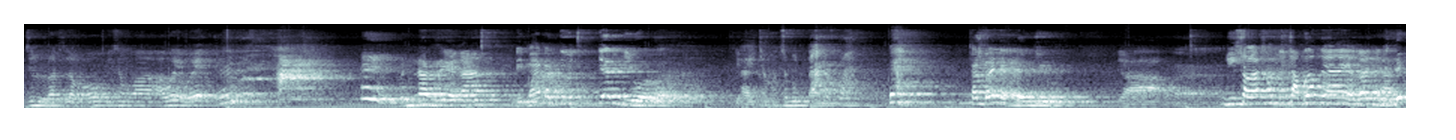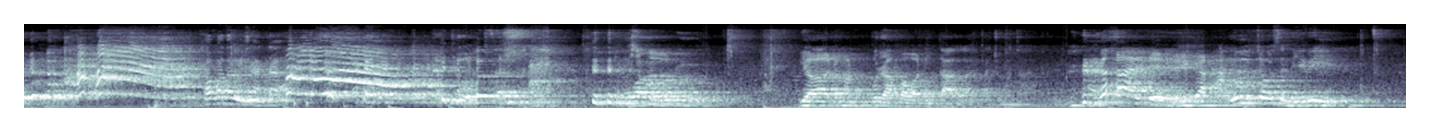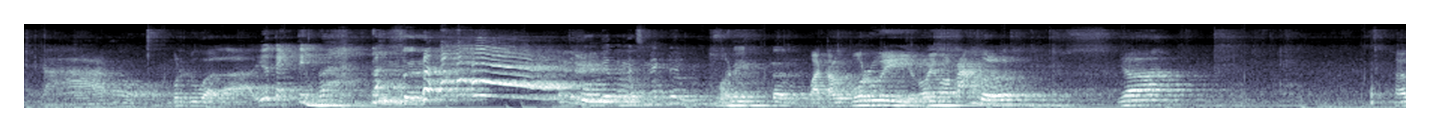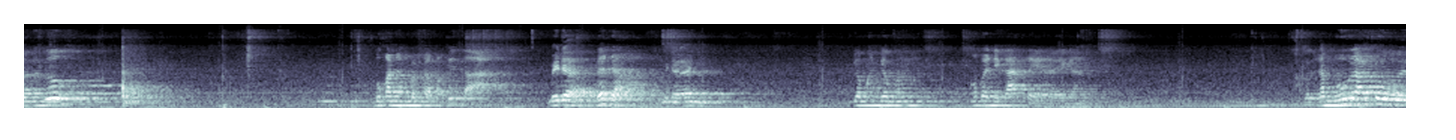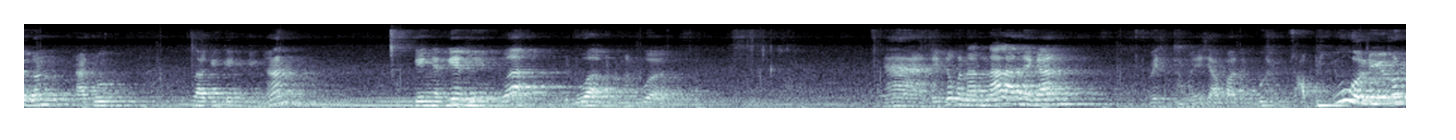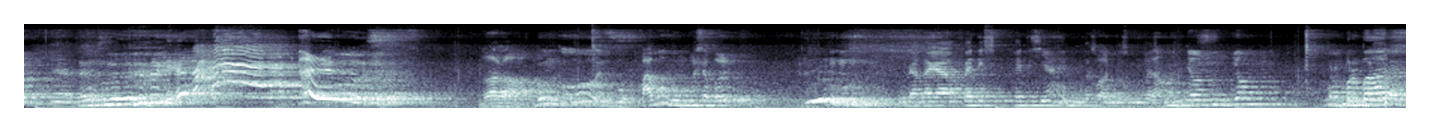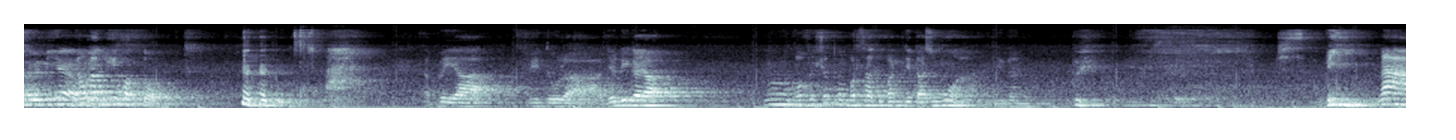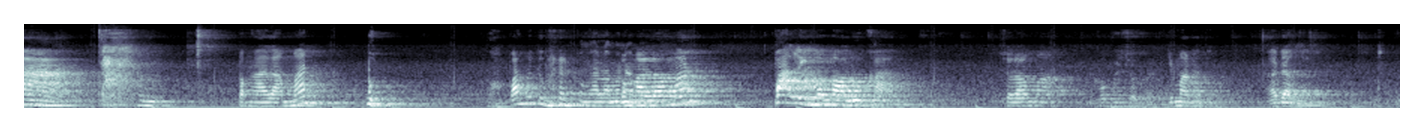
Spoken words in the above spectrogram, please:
jelas lah kau bisa sama aww bener ya kan Di mana tuh janji Wawa? ya jangan sebut merek lah Kan banyak janji. ya di salah satu cabangnya ya kan Kau kata wisata. Waduh. ya dengan beberapa wanita lah gak cuma satu ya Lu cowok sendiri. Berdua lah ya tag team lah Buset. Itu kopi apa main Smackdown? Smackdown. Fatal Four Way Royal Rumble ya hal itu bukan yang bersama kita Beda. beda Beda lagi. zaman zaman mau PDKT ya kan ketemu lah tuh ya kan satu lagi geng-gengan dia nih gua berdua sama teman gua. Nah situ kenal kenalan ya kan? Wih, namanya siapa tuh? Wih, sapi juga nih ya kan? Terus Enggak lah Bungkus. Kamu bungkus sebel udah kayak fetish fetishnya ya bungkus bungkus bungkus. Jangan jangan berbahas dunia, yang lagi hot dong. Tapi ya itulah. Jadi kayak hmm, coffee shop mempersatukan kita semua, ya kan? Sapi. Nah, pengalaman, buh, apa itu Bran? Pengalaman apa? Pengalaman paling memalukan selama coffee shop. Gimana tuh? Ada nggak?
